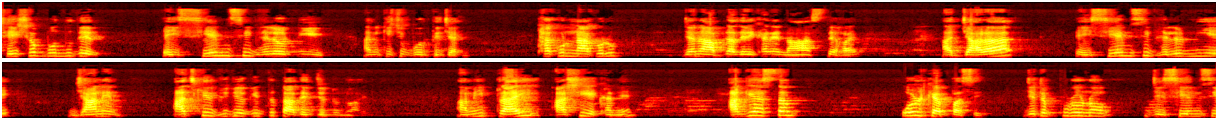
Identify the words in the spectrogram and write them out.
সেই সব বন্ধুদের এই সিএমসি ভেলোর নিয়ে আমি কিছু বলতে চাই। ঠাকুর না করুক, যেন আপনাদের এখানে না আসতে হয়। আর যারা এই সিএমসি ভেলোর নিয়ে জানেন, আজকের ভিডিও কিন্তু তাদের জন্য নয়। আমি প্রায় আসি এখানে। আগে আসতাম ওল্ড ক্যাম্পাসে, যেটা পুরনো যে সিএমসি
